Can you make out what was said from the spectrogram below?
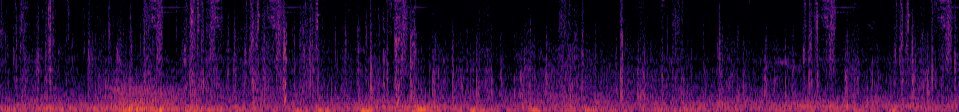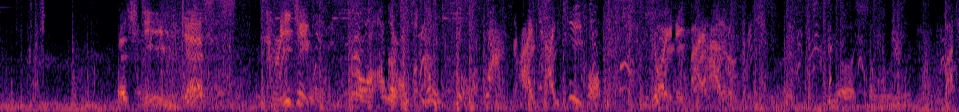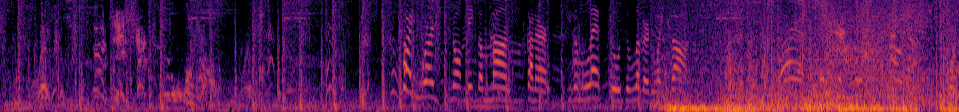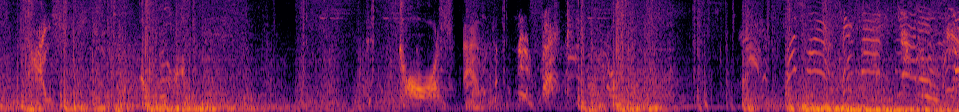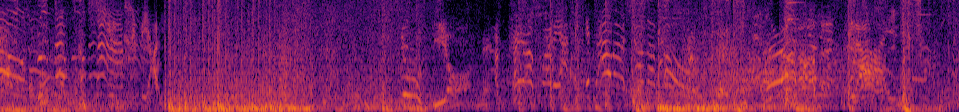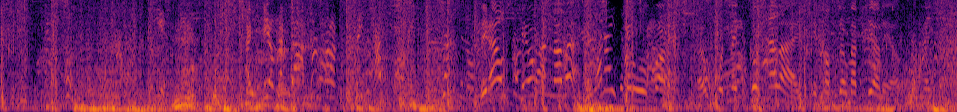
Esteemed guests, greetings. I thank you for joining my hallowed ritual. Your soul will be much welcome addition. Fine words do not make the man, Scunner. Even less so delivered like that. I Cause and effect. If not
